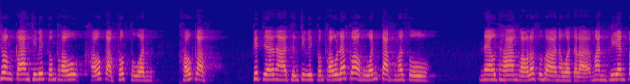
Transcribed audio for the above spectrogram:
ช่วงกลางชีวิตของเขา เขากลับทบทวน เขากลับพิจารณาถึงชีวิตของเขาแล้วก็หวนกลับมาสู่ แนวทางของรัสุบานวตลา มันเพียรป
